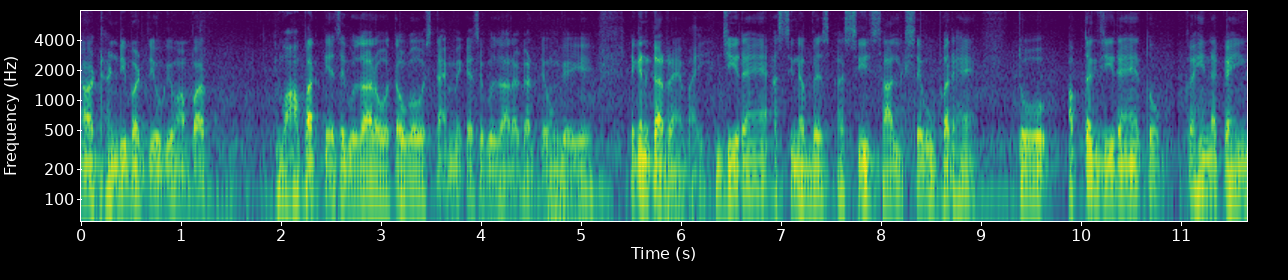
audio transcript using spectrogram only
ठंडी पड़ती होगी वहाँ पर। वहाँ पर कैसे गुजारा होता होगा, उस टाइम में कैसे गुजारा करते होंगे ये? लेकिन कर रहे हैं भाई, जी रहे हैं, अस्सी नब्बे, अस्सी साल से ऊपर हैं तो अब तक जी रहे हैं तो कहीं ना कहीं,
